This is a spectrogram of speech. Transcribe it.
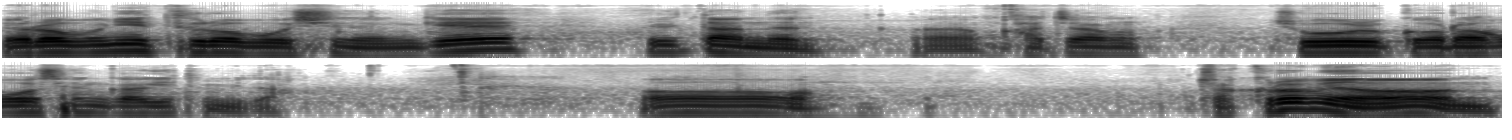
여러분이 들어보시는 게 일단은 어, 가장 좋을 거라고 생각이 듭니다. 어, 자 그러면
